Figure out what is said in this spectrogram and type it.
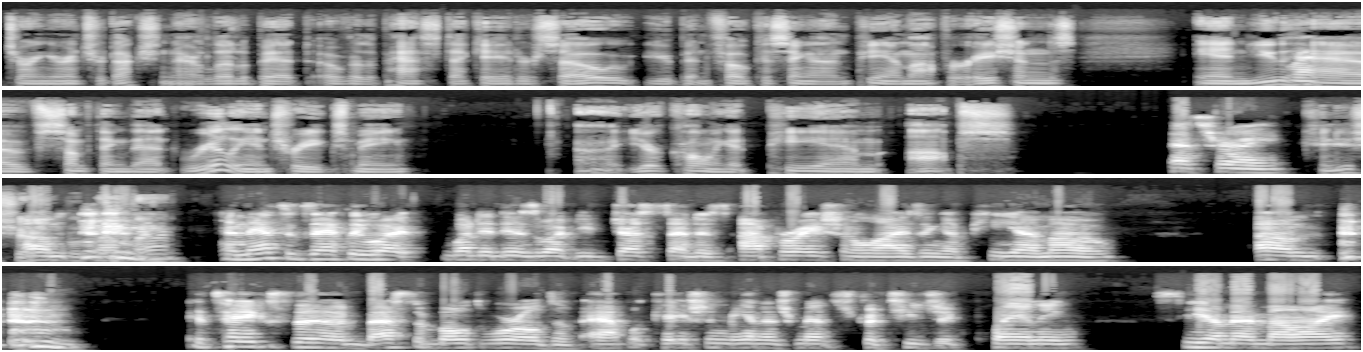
during your introduction there a little bit over the past decade or so, you've been focusing on PM operations, and you Right. have something that really intrigues me. Uh, you're calling it PM ops. That's right. Can you share Um, about that? And that's exactly what, what it is, what you just said is operationalizing a PMO. Um, it takes the best of both worlds of application management, strategic planning, CMMI,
